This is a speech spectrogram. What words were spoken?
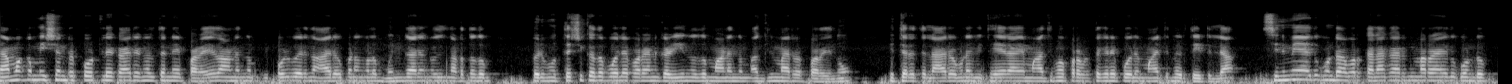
രാമ കമ്മീഷൻ റിപ്പോർട്ടിലെ കാര്യങ്ങൾ തന്നെ പഴയതാണെന്നും ഇപ്പോൾ വരുന്ന ആരോപണങ്ങളും മുൻകാലങ്ങളിൽ നടന്നതും ഒരു മുത്തശ്ശിക്കഥ പോലെ പറയാൻ കഴിയുന്നതുമാണെന്നും അഖിൽമാരർ പറയുന്നു. ഇത്തരത്തിൽ ആരോപണ വിധേയരായ മാധ്യമപ്രവർത്തകരെ പോലും മാറ്റി നിർത്തിയിട്ടില്ല. സിനിമയായതുകൊണ്ട് അവർ കലാകാരന്മാരായതുകൊണ്ടും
